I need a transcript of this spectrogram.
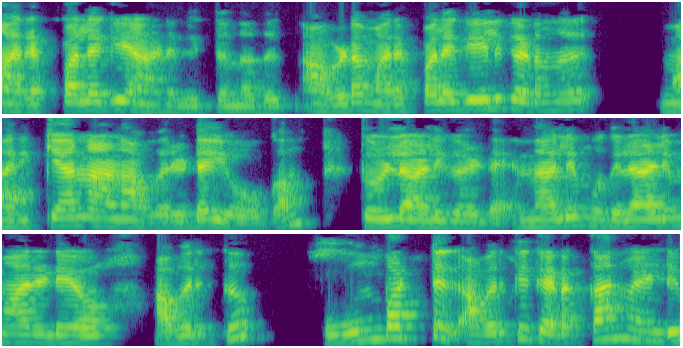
മരപ്പലകയാണ് കിട്ടുന്നത്. അവിടെ മരപ്പലകയിൽ കിടന്ന് മരിക്കാനാണ് അവരുടെ യോഗം തൊഴിലാളികളുടെ. എന്നാൽ മുതലാളിമാരുടെയോ അവർക്ക് പൂമ്പട്ട് അവർക്ക് കിടക്കാൻ വേണ്ടി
